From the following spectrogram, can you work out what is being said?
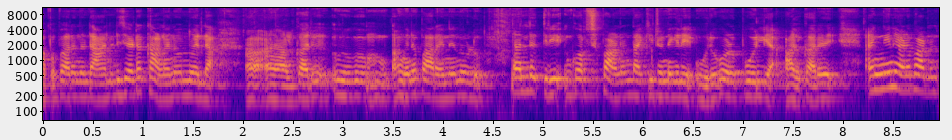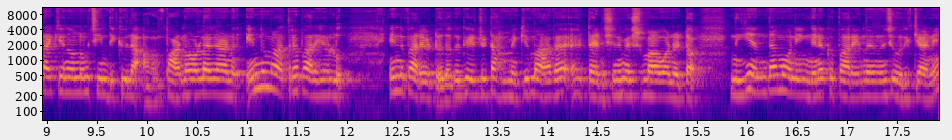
അപ്പോൾ പറയുന്നുണ്ട് ആന്റണി ചേട്ടാ കള്ളനൊന്നുമല്ല. ആൾക്കാർ അങ്ങനെ പറയുന്നതെന്നുള്ളൂ നല്ല ഇത്തിരി കുറച്ച് പണം ഉണ്ടാക്കിയിട്ടുണ്ടെങ്കിൽ ഒരു കുഴപ്പമില്ല ആൾക്കാർ എങ്ങനെയാണ് പണം ഉണ്ടാക്കിയതെന്നൊന്നും ചിന്തിക്കില്ല അവൻ പണമുള്ളവനാണ് എന്ന് മാത്രമേ പറയുള്ളൂ. എന്ന് പറയട്ടു. ഇതൊക്കെ കേട്ടിട്ട് അമ്മയ്ക്കും ആകെ ടെൻഷനും വിഷമാവാണ് കേട്ടോ. നീ എന്താ മോനെ ഇങ്ങനെയൊക്കെ പറയുന്നതെന്ന് ചോദിക്കുകയാണ്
